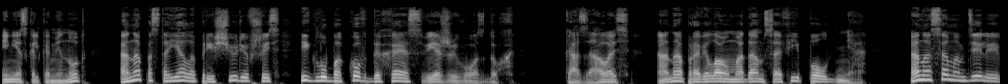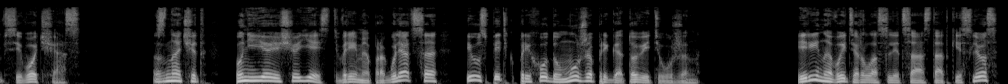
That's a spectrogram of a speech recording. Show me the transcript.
и несколько минут она постояла, прищурившись и глубоко вдыхая свежий воздух. Казалось, она провела у мадам Софи полдня, а на самом деле всего час. Значит, у нее еще есть время прогуляться и успеть к приходу мужа приготовить ужин. Ирина вытерла с лица остатки слез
